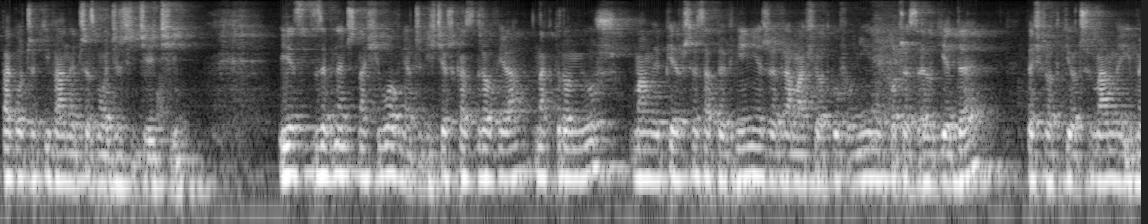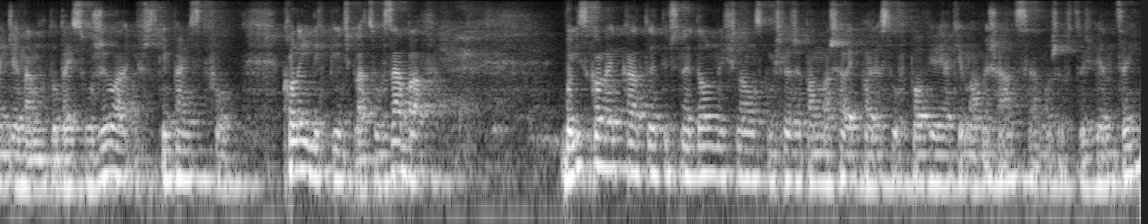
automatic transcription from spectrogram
tak oczekiwany przez młodzież i dzieci. Jest zewnętrzna siłownia, czyli ścieżka zdrowia, na którą już mamy pierwsze zapewnienie, że w ramach środków unijnych poprzez LGD te środki otrzymamy i będzie nam tutaj służyła i wszystkim Państwu. Kolejnych pięć placów zabaw. Boisko lekkoatletyczne Dolny Śląsk. Myślę, że Pan Marszałek parę słów powie, jakie mamy szanse, a może już coś więcej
